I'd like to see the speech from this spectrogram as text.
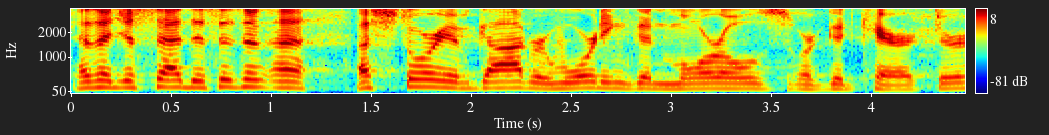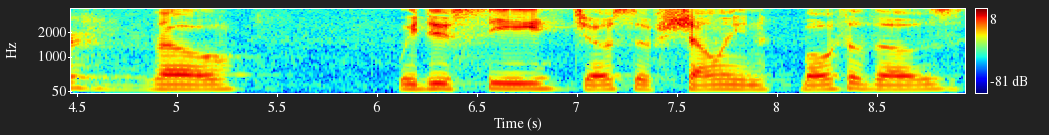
As I just said, this isn't a, a story of God rewarding good morals or good character, though we do see Joseph showing both of those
